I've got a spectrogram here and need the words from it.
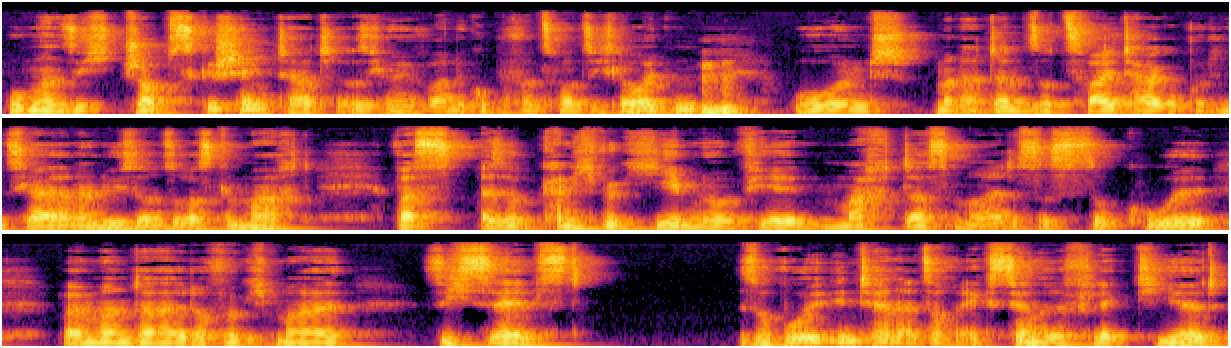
wo man sich Jobs geschenkt hat. Also ich meine, wir waren eine Gruppe von 20 Leuten mhm. und man hat dann so zwei Tage Potenzialanalyse und sowas gemacht. Was, also kann ich wirklich jedem nur empfehlen, macht das mal. Das ist so cool, weil man da halt auch wirklich mal sich selbst sowohl intern als auch extern reflektiert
